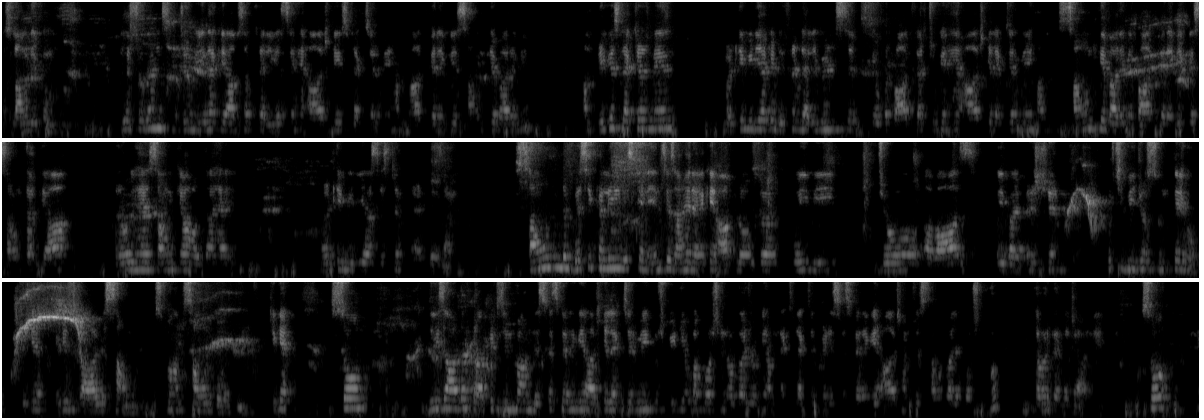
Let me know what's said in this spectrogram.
अस्सलाम वालेकुम dear students मुझे उम्मीद है कि आप सब खैरियत से हैं। आज के इस लेक्चर में हम बात करेंगे साउंड के बारे में। हम प्रीवियस लेक्चर में मल्टीमीडिया के डिफरेंट एलिमेंट्स के ऊपर बात कर चुके हैं। आज के लेक्चर में हम साउंड के बारे में बात करेंगे कि साउंड का क्या रोल है साउंड क्या होता है multimedia system and design sound basically इसके नेम से ज़ाहिर है कि आप लोग कोई भी जो आवाज़ कोई वाइब्रेशन कुछ भी जो सुनते हो, ठीक है? इट इज़ कॉल्ड साउंड उसको हम साउंड बोलते हैं, ठीक है? So these are the topics जिनको हम डिस्कस करेंगे आज के लेक्चर में। कुछ वीडियो का पोर्शन होगा जो कि हम नेक्स्ट लेक्चर में डिस्कस करेंगे। आज हम जिस साउंड वाले पोर्शन को कवर करने जा रहे हैं। सो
